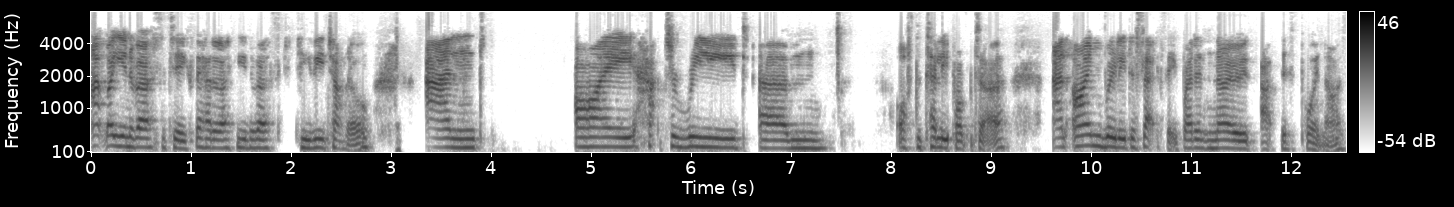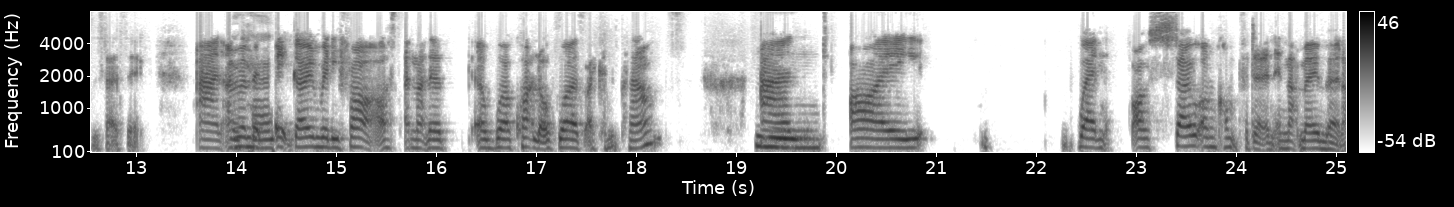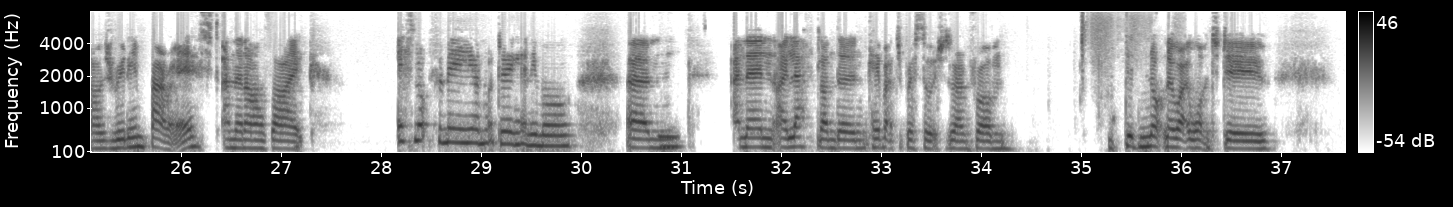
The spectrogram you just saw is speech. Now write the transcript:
at my university because they had like a university TV channel, and I had to read um, off the teleprompter, and I'm really dyslexic, but I didn't know at this point that I was dyslexic. And I remember Okay. it going really fast, and like there were quite a lot of words I couldn't pronounce. Mhm. And I went, I was so unconfident in that moment. I was really embarrassed. And then I was like, it's not for me. I'm not doing it anymore. Um, Mm. And then I left London, came back to Bristol, which is where I'm from. Did not know what I wanted to do.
